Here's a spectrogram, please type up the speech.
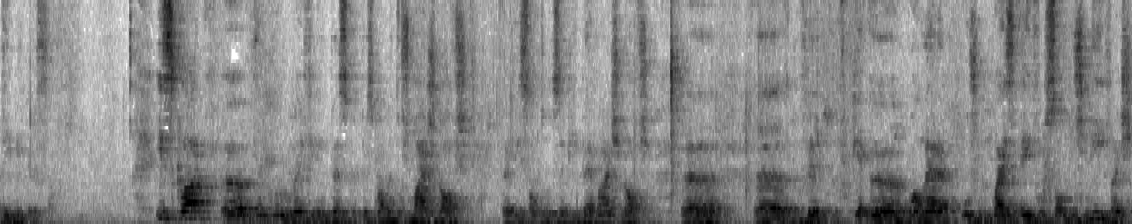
de imigração. Isso, claro, uh, porque, enfim, penso que principalmente os mais novos, uh, e são todos aqui bem mais novos, uh, ver qual era, os, quais a evolução dos níveis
